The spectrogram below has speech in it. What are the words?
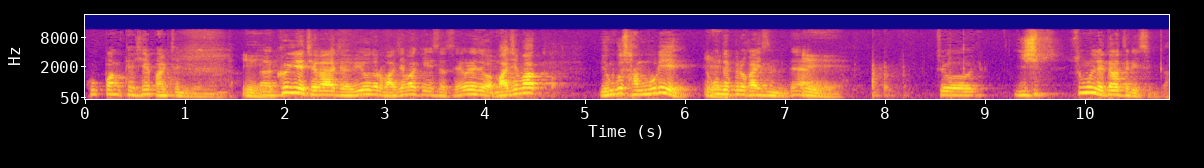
국방태세 발전위원회입니다. 예, 예. 어, 거기에 제가 저 위원으로 마지막에 있었어요. 그래서 마지막 연구 산물이 예. 영훈 대표로 가 있었는데 예, 저 20, 24대가 들어 있습니다.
